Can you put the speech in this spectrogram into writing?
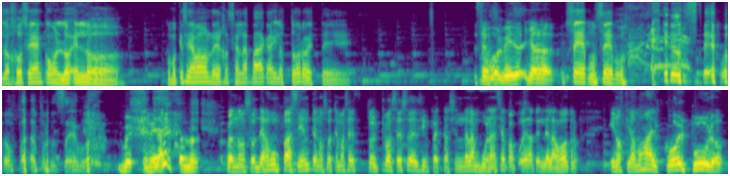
los josean como en los. En lo, ¿Cómo es que se llama donde josean las vacas y los toros? Este. Se volvió. Yo no. Un cepo, un cepo. un cepo, un cepo. Mira, cuando, cuando nosotros dejamos un paciente, nosotros tenemos que hacer todo el proceso de desinfectación de la ambulancia para poder atender a otros. Y nos tiramos alcohol puro.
